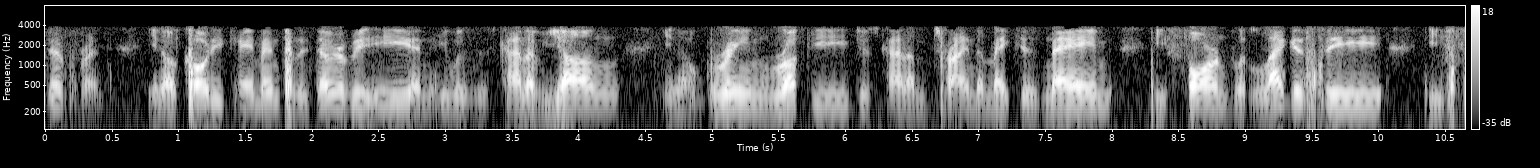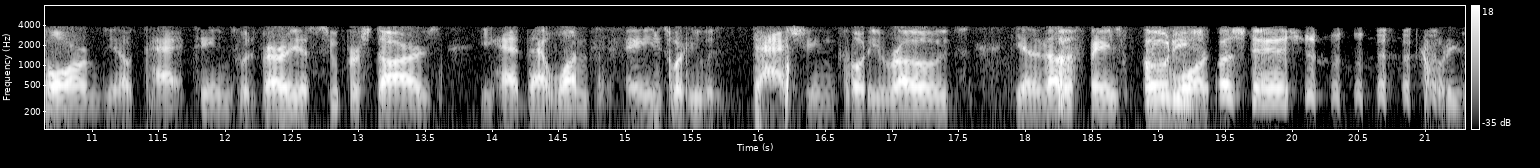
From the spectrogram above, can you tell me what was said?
different. You know, Cody came into the WWE and he was this kind of young, you know, green rookie, just kind of trying to make his name. He formed with Legacy. He formed, you know, tag teams with various superstars. He had that one phase where he was dashing Cody Rhodes. He had another phase. Cody's wore mustache. Cody's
